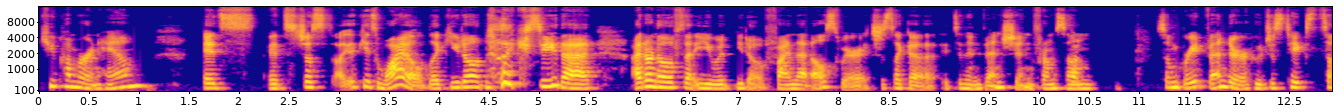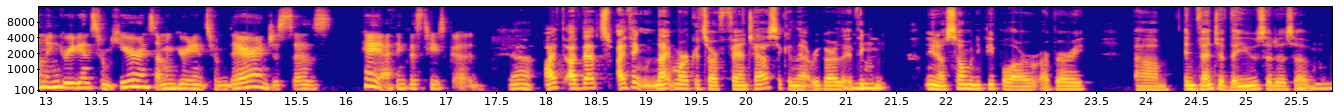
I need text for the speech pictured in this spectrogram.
cucumber and ham. It's it's just it gets wild. Like you don't like see that. I don't know if that you would you know find that elsewhere. It's just like a it's an invention from some some great vendor who just takes some ingredients from here and some ingredients from there and just says hey i think this tastes good yeah i, I that's i think night markets are fantastic in that regard i mm-hmm. think you know so many people are are very um, inventive. They use it as a, mm-hmm.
